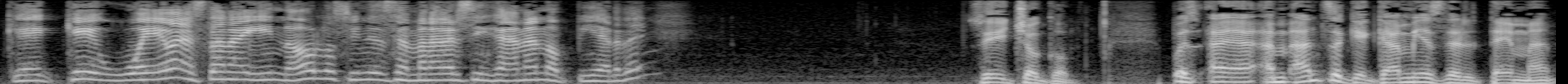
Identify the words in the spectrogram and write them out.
Qué, qué hueva están ahí, ¿no? Los fines de semana a ver si ganan o pierden. Sí, Choco. Pues eh, antes de que cambies del tema,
